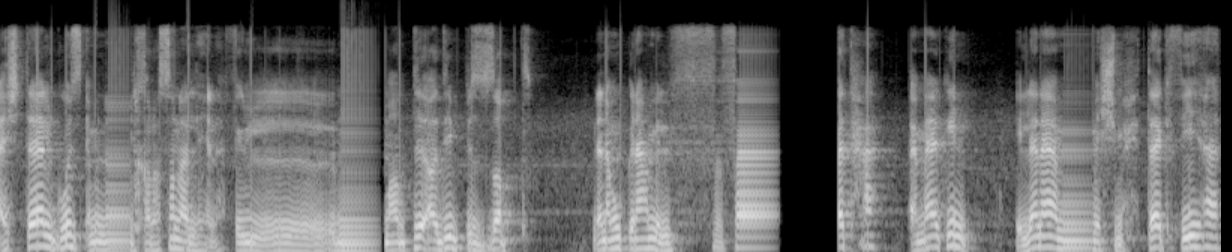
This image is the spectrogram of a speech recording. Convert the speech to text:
أشيل جزء من الخرسانة اللي هنا في المنطقة دي بالظبط ان أنا ممكن أعمل فتحه أماكن اللي أنا مش محتاج فيها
